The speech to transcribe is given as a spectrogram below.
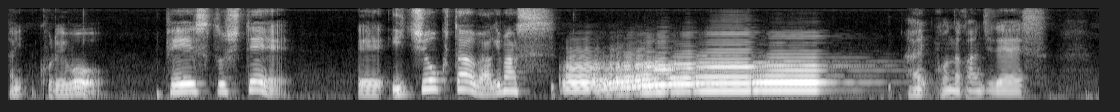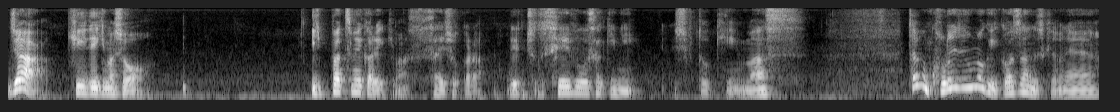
はい、これをペーストして、えー1オクターブ上げます。はい、こんな感じです。じゃあ、聞いていきましょう。一発目からいきます。最初から。で、ちょっとセーブを先にしときます。多分これでうまくいくはずなんですけどね。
